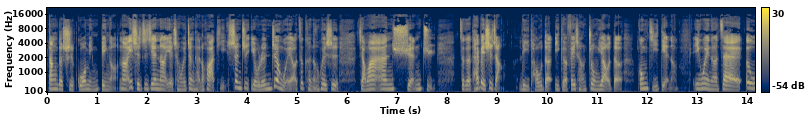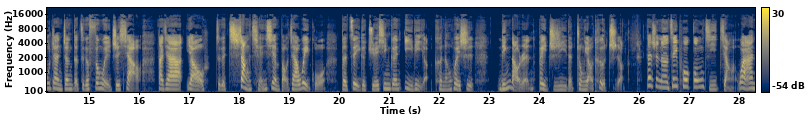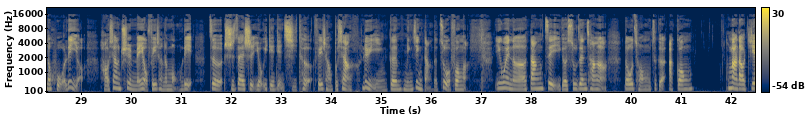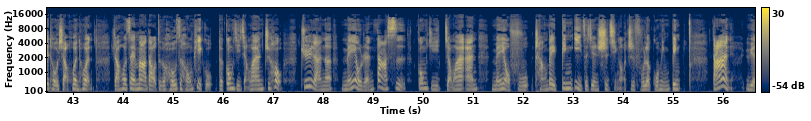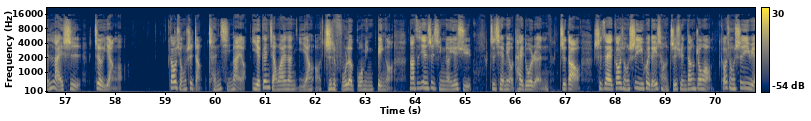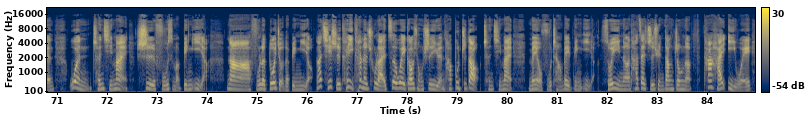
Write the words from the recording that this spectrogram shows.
当的是国民兵哦，那一时之间呢，也成为政坛的话题，甚至有人认为哦，这可能会是蒋万安选举这个台北市长里头的一个非常重要的攻击点呢，因为呢，在俄乌战争的这个氛围之下啊，大家要这个上前线保家卫国的这一个决心跟毅力啊，可能会是领导人被质疑的重要特质啊。但是呢，这一波攻击讲万安的火力哦，好像却没有非常的猛烈，这实在是有一点点奇特，非常不像绿营跟民进党的作风啊。因为呢，当这一个苏贞昌啊，都从这个阿公骂到街头小混混，然后再骂到这个猴子红屁股的攻击蒋万安之后，居然呢，没有人大肆攻击蒋万安没有服常备兵役这件事情哦，只服了国民兵。答案原来是这样哦。高雄市长陈其迈哦，也跟蒋万安一样哦，只服了国民兵哦。那这件事情呢，也许之前没有太多人知道，是在高雄市议会的一场质询当中哦，高雄市议员问陈其迈是服什么兵役啊？那服了多久的兵役哦？那其实可以看得出来，这位高雄市议员他不知道陈其迈没有服常备兵役啊，所以呢，他在质询当中呢，他还以为。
